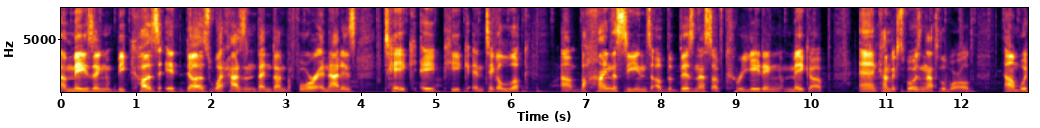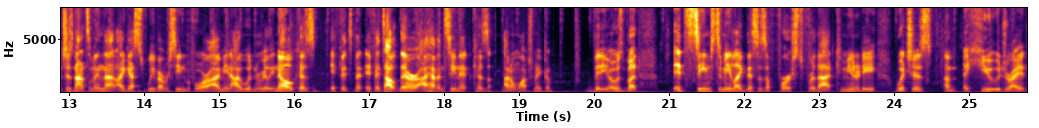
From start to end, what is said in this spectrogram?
amazing because it does what hasn't been done before and that is take a peek and take a look uh, behind the scenes of the business of creating makeup and kind of exposing that to the world um, which is not something that I guess we've ever seen before. I mean I wouldn't really know because if it's been if it's out there I haven't seen it because I don't watch makeup videos but it seems to me like this is a first for that community which is a, huge right?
